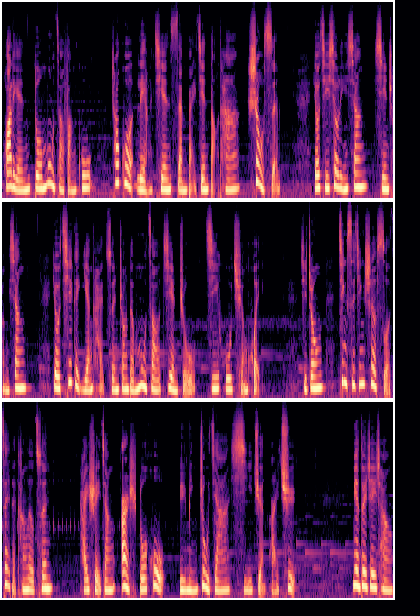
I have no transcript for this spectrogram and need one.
花莲多木造房屋超过两千三百间倒塌受损，尤其秀林乡、新城乡有七个沿海村庄的木造建筑几乎全毁，其中静思精舍所在的康乐村，海水将二十多户渔民住家席卷而去。面对这一场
